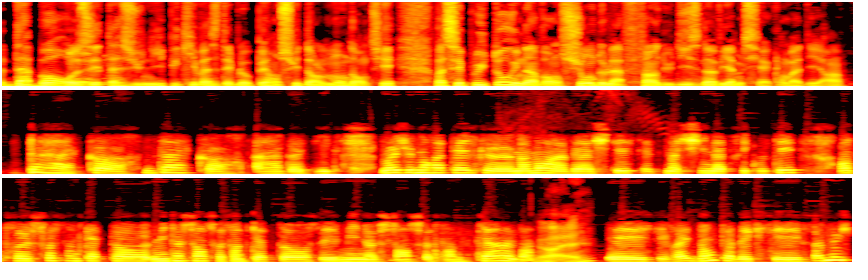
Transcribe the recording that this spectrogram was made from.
d'abord aux. États-Unis, puis qui va se développer ensuite dans le monde entier. Enfin, c'est plutôt une invention de la fin du 19e siècle, on va dire. hein. D'accord, d'accord. Ah bah dites. Moi je me rappelle que maman avait acheté cette machine à tricoter entre 74, 1974 et 1975. Ouais, Et c'est vrai donc avec ces fameuses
